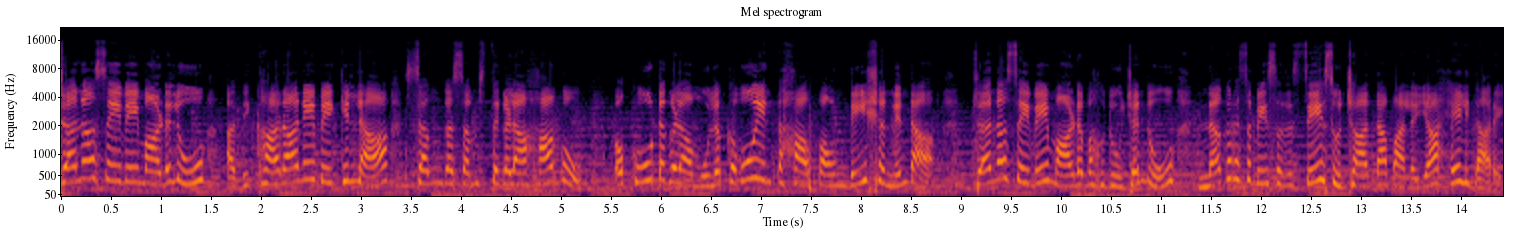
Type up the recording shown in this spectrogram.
ಜನ ಸೇವೆ ಮಾಡಲು ಅಧಿಕಾರನೇ ಬೇಕಿಲ್ಲ. ಸಂಘ ಸಂಸ್ಥೆಗಳ ಹಾಗೂ ಒಕ್ಕೂಟಗಳ ಮೂಲಕವೂ ಇಂತಹ ಫೌಂಡೇಶನ್ನಿಂದ ಜನ ಸೇವೆ ಮಾಡಬಹುದು ಎಂದು ನಗರಸಭೆ ಸದಸ್ಯೆ ಸುಜಾತಾ ಪಾಲಯ್ಯ ಹೇಳಿದ್ದಾರೆ.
